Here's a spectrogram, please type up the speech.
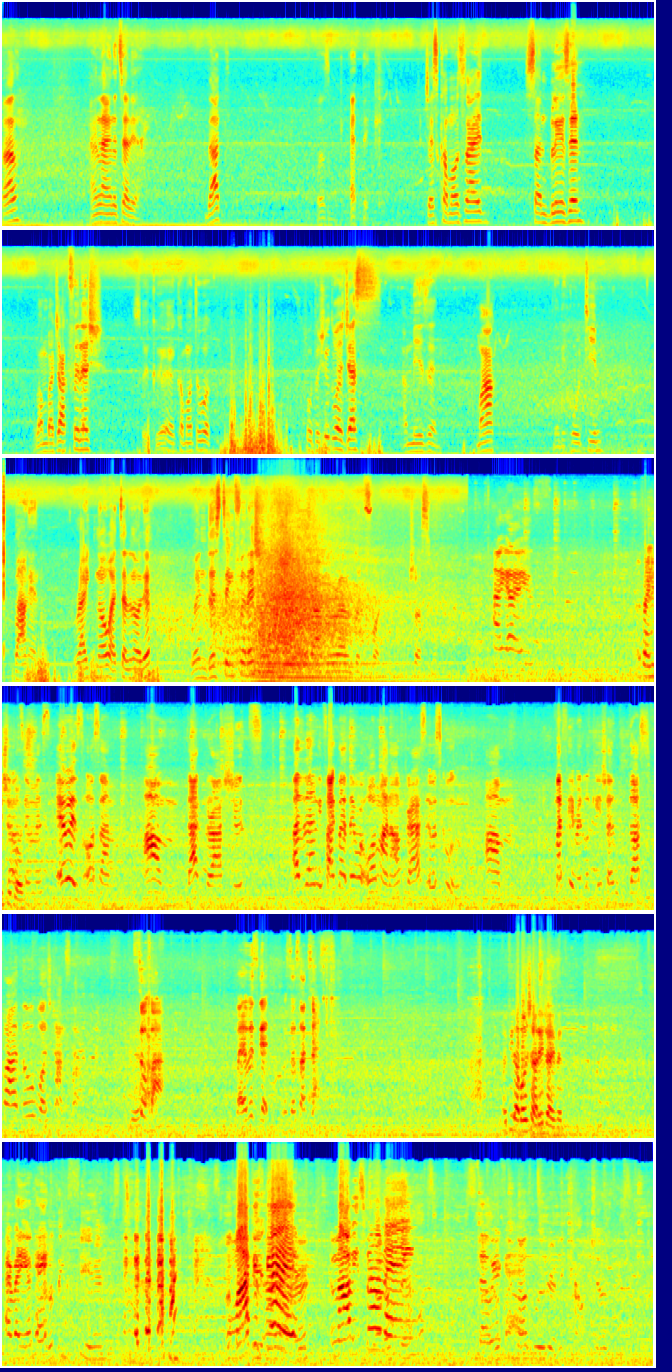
Well, I'm lying to tell you that was epic. Just come outside, sun blazing, lumberjack finish. So yeah, uh, come out to work. Photo shoot was just amazing. Mark, and the whole team banging. Right now, I tell you all when this thing finish, we'll have real good fun. Trust me. Hi. I find shoot was. It was awesome. Um, that grass shoot other than the fact that they were all manner of grass, it was cool. Um, my favorite location thus far though was Chancellor. Yeah. So far. But it was good. It was a success. I feel about Shadi driving. Everybody okay? I don't think fear. Mark is good. Mavi's filming. So we're good.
